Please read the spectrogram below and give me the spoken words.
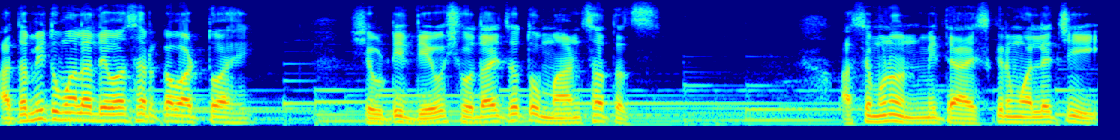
आता मी तुम्हाला देवासारखा वाटतो आहे. शेवटी देव शोधायचा तो माणसातच. असे म्हणून मी त्या आईस्क्रीमवाल्याची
